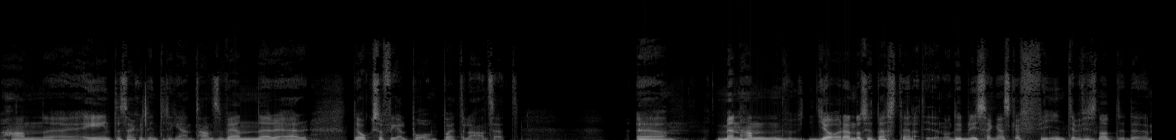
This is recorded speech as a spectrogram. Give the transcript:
Han är inte särskilt intelligent. Hans vänner är det också fel på, på ett eller annat sätt. Men han gör ändå sitt bästa hela tiden. Och det blir så ganska fint. Det finns något, det,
